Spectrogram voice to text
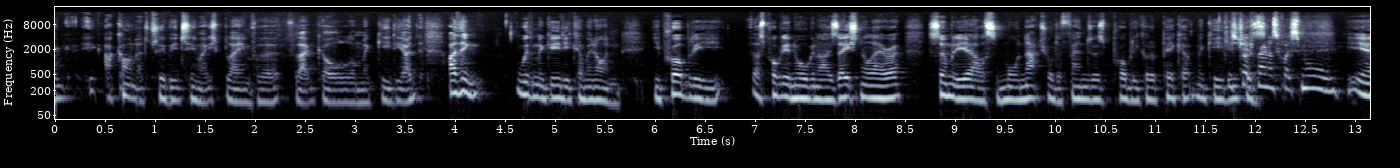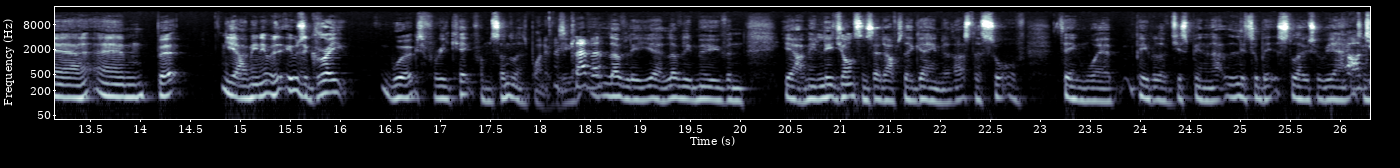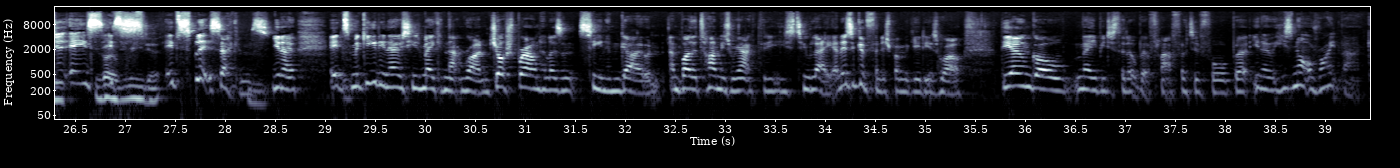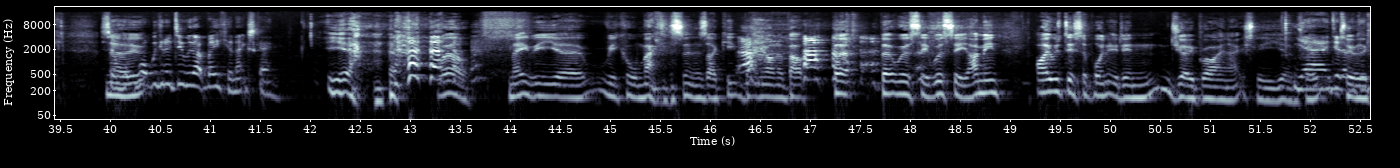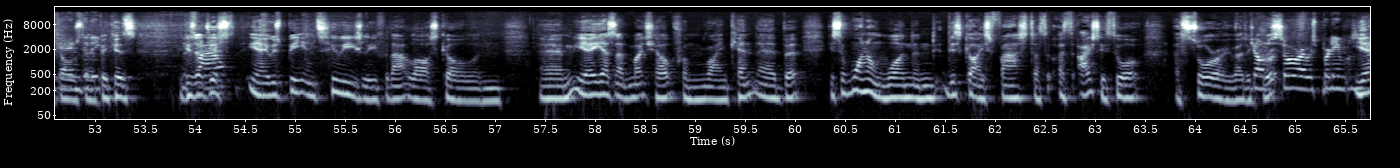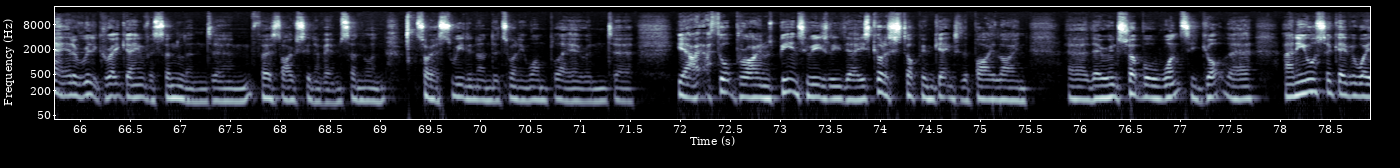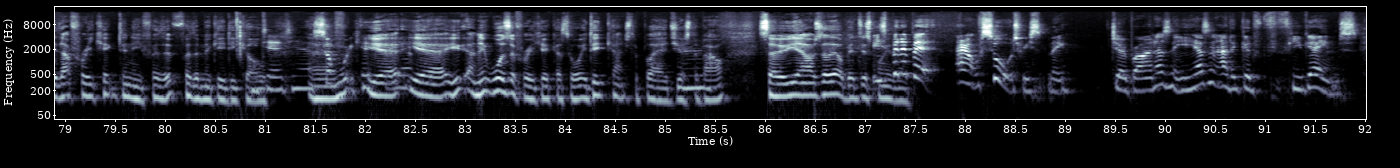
I can't attribute too much blame for for that goal on McGeady. I, I think with McGeady coming on, you probably. That's probably an organisational error. Somebody else, a more natural defender, has probably got to pick up McGeady. Because Josh 'cause- Brownhill's quite small. yeah, um, but yeah, I mean, it was it was a great worked free kick from Sunderland's point of That's view. clever. lovely, yeah, lovely move, and yeah, I mean, Lee Johnson said after the game that that's the sort of thing where people have just been that little bit slow to react. Oh, and ju- it's, you've got it's, to read it. it's split seconds. Mm. You know, it's McGeady knows he's making that run. Josh Brownhill hasn't seen him go, and, and by the time he's reacted, he's too late. And it's a good finish by McGeady as well. The own goal, maybe just a little bit flat footed for, but you know, he's not a right back. So No. what are we going to do without Baker next game? Yeah, well, maybe uh, recall Magnuson as I keep banging on about, but but we'll see, we'll see. I mean. I was disappointed in Joe Bryan actually um, Yeah, for two of the goals game, there because because I just yeah he was beaten too easily for that last goal and um, yeah he hasn't had much help from Ryan Kent there but it's a one on one and this guy's fast I, th- I, th- I actually thought Asoro had a John gr- Soro was brilliant, yeah, he? he had a really great game for Sunderland. Um, first I've seen of him, Sunderland. Sorry, a Sweden under twenty one player, and uh, yeah, I, I thought Bryan was beaten too easily there. He's got to stop him getting to the byline. Uh, they were in trouble once he got there, and he also gave away that free kick, didn't he, for the for the McGeady goal? did, yeah. Soft free kick, Yeah, yeah. yeah, and it was a free kick. I thought he did catch the player just about. So yeah, I was a little bit disappointed. He's been a bit out of sorts recently, Joe Bryan, hasn't he? He hasn't had a good f- few games.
